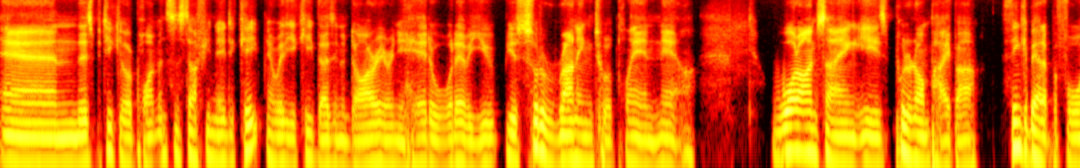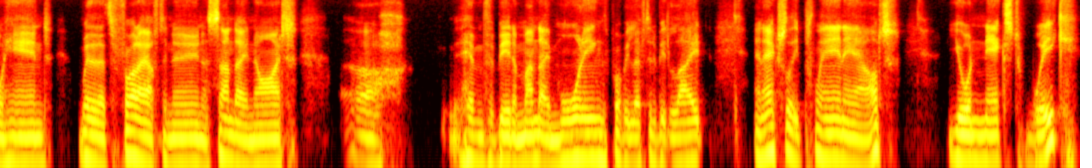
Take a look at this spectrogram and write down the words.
And there's particular appointments and stuff you need to keep. Now, whether you keep those in a diary or in your head or whatever, you you're sort of running to a plan now. What I'm saying is put it on paper, think about it beforehand, whether that's Friday afternoon, a Sunday night, oh, heaven forbid, a Monday morning, probably left it a bit late, and actually plan out your next week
